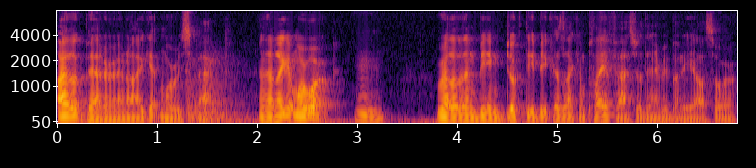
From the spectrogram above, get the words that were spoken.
I look better and I get more respect. And then I get more work. Hmm. Rather than being dukty because I can play faster than everybody else or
